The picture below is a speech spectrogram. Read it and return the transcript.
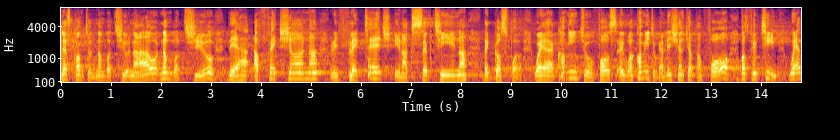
Let's come to number two now. Number two, their affection reflected in accepting the gospel. We're coming to first, uh, we're coming to Galatians chapter 4, verse 15. Where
